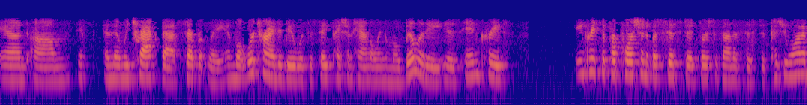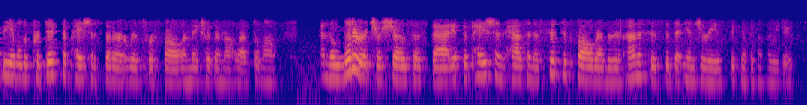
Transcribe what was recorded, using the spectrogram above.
And um, if, and then we track that separately. And what we're trying to do with the Safe Patient Handling and Mobility is increase increase the proportion of assisted versus unassisted because you want to be able to predict the patients that are at risk for fall and make sure they're not left alone. And the literature shows us that if the patient has an assisted fall rather than unassisted, that injury is significantly reduced.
